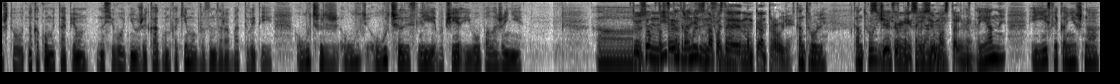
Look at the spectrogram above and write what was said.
что вот на каком этапе он на сегодня уже, как он, каким образом зарабатывает, и улучшились, улучшились ли вообще его положение. А, То есть он Здесь находится на постоянном да, контроле. Контроле контроль с чеками и со всем остальным. Постоянный. И если, конечно,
